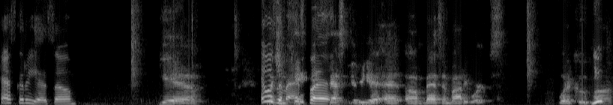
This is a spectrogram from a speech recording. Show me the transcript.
Cascadia, so Yeah. it was But a mess. But get Cascadia at um, Bath and Body Works with a coupon. You-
